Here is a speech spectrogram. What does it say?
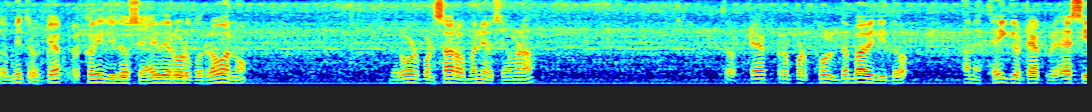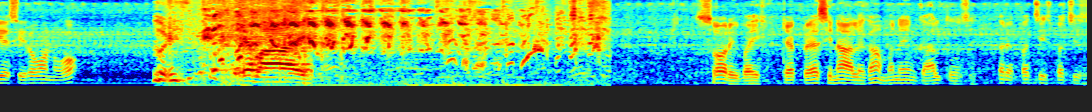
તો મિત્રો, ટ્રેક્ટર કરી દીધો છે, હાઈવે રોડ ઉપર રવાનો. રોડ પણ સારો બન્યો છે હમણાં. તો ટ્રેક્ટર પર ફૂલ દબાવી દીધો અને થઈ ગયો ટ્રેક્ટર એસી એસી રવાનો. હો સોરી ભાઈ ટ્રેક્ટર એસી ના હાલે કા મને એમ કે હાલતું હશે. અરે પચીસ પચીસ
